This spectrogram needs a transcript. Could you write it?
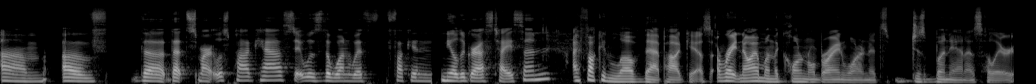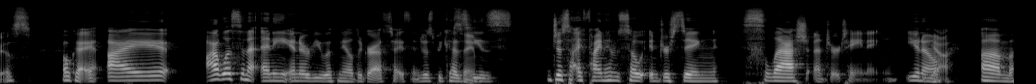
um of the that Smartless podcast. It was the one with fucking Neil deGrasse Tyson. I fucking love that podcast. Uh, Right now, I'm on the Conan O'Brien one, and it's just bananas hilarious. Okay, I I listen to any interview with Neil deGrasse Tyson just because Same. he's just I find him so interesting slash entertaining. You know, Yeah, um,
